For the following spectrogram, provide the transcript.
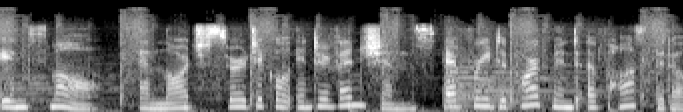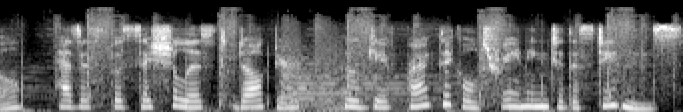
in small and large surgical interventions. Every department of hospital has a specialist doctor who give practical training to the students.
